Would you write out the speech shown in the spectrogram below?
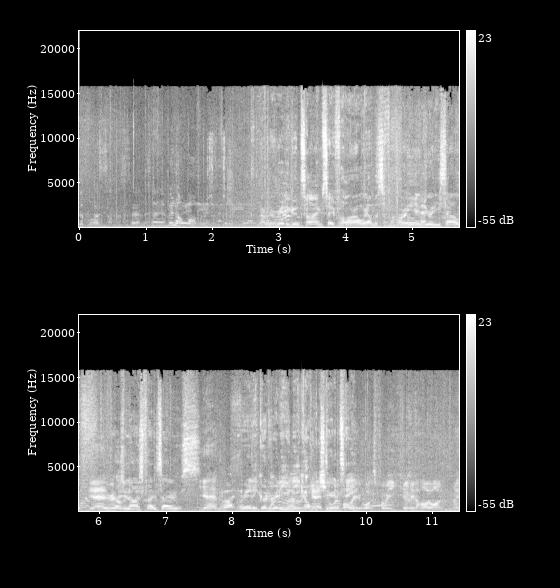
So we're not bothering them. Having a really good time so far, aren't we, on the safari? Enjoying yourself? Yeah, really Got some good. nice photos. Yeah, right. Really good, really unique getting to one of my- opportunity. what's probably going to be the highlight for me.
